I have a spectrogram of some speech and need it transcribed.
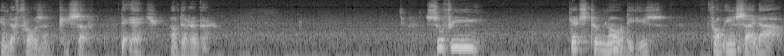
in the frozen piece of the edge of the river. Sufi gets to know these from inside out.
